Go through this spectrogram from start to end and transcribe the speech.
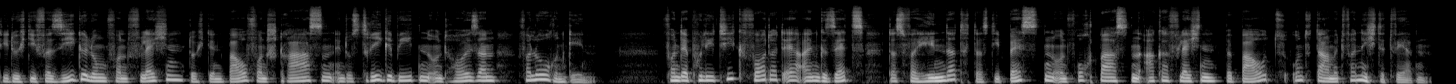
die durch die Versiegelung von Flächen, durch den Bau von Straßen, Industriegebieten und Häusern verloren gehen. Von der Politik fordert er ein Gesetz, das verhindert, dass die besten und fruchtbarsten Ackerflächen bebaut und damit vernichtet werden.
